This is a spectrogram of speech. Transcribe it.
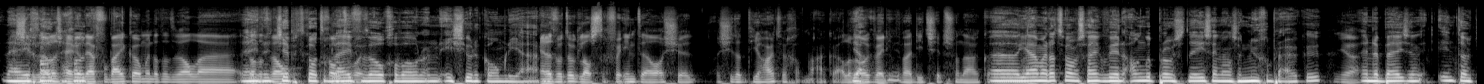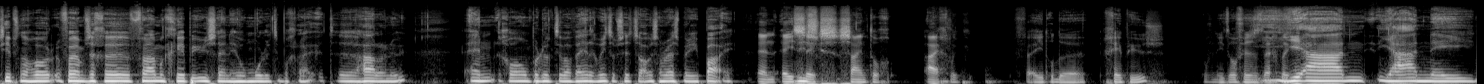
Nee, je ziet wel eens her en der voorbij komen dat het wel, eh Nee, dat het de blijven wordt. wel gewoon een issue de komende jaren. En dat wordt ook lastig voor Intel als je, als je dat, die hardware gaat maken. Alhoewel, Ja. ik weet niet waar die chips vandaan komen. Eh, maar- ja, maar dat zal waarschijnlijk weer een ander procedé zijn dan ze nu gebruiken. Ja. En daarbij zijn Intel-chips nog wel, of laten we zeggen, voornamelijk GPU's zijn heel moeilijk te, begrijpen, te halen nu. En gewoon producten waar weinig winst op zit, zoals een Raspberry Pi. En Die A6 zijn toch eigenlijk veredelde GPU's? Of niet? Of is het echt... Ja, ja, nee.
